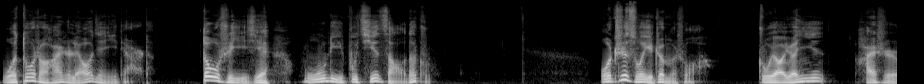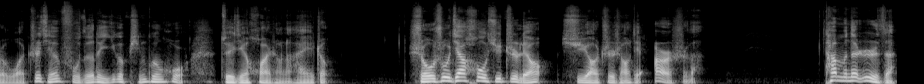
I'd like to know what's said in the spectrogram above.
我多少还是了解一点的，都是一些无利不起早的主。我之所以这么说，主要原因还是我之前负责的一个贫困户最近患上了癌症，手术加后续治疗需要至少得二十万。他们的日子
